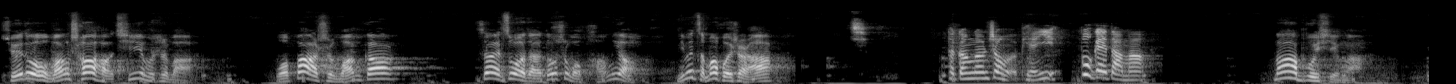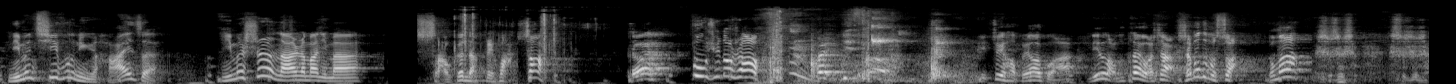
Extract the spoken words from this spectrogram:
觉得我王超好欺负是吧？我爸是王刚，在座的都是我朋友。你们怎么回事啊？切，他刚刚占我便宜，不该打吗？那不行啊！你们欺负女孩子，你们是男人吗？你们少跟他废话，上！小魏，不许动手！你最好不要管，你老子在我这儿什么都不算，懂吗？是是是是是是，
